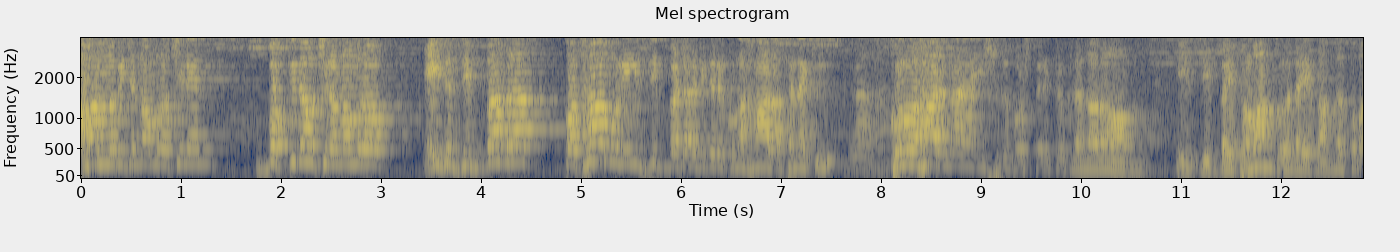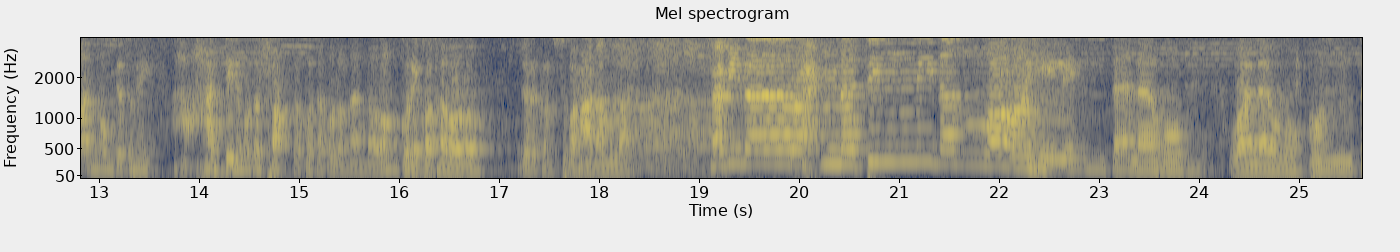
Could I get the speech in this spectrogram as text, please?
আমার নবীজি নম্র ছিলেন, বক্তৃতাও ছিল নম্র। এই যে জিব্বা আমরা কথা বলি এই জিব্বাটার ভিতরে কোনো হাড় আছে নাকি কোনো হাড় নাই শুধু গোষ্ঠের টুকরা নরম এই জিব্বাই প্রমাণ করে দেয় বান্দা তোমার মুখ দিয়ে তুমি হা- হাড্ডির মতো শক্ত কথা বলো না নরম করে কথা বলো যেরকম সুবহান আল্লাহ فبما رحمة من الله لنت لهم ولو كنت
